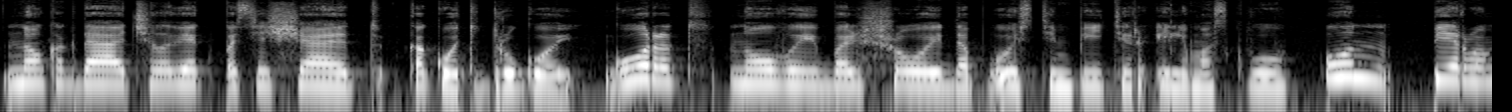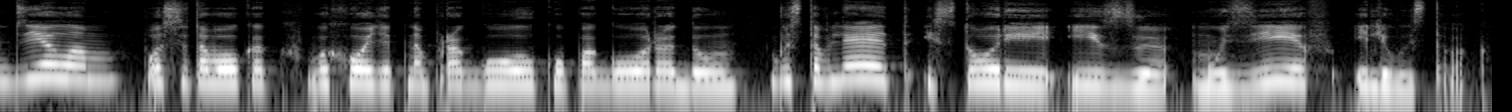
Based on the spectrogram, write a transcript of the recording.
но когда человек посещает какой-то другой город, новый, большой, допустим, Питер или Москву, он первым делом, после того, как выходит на прогулку по городу, выставляет истории из музеев или выставок.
